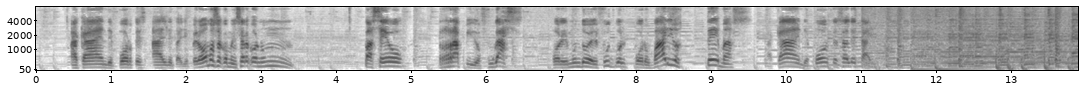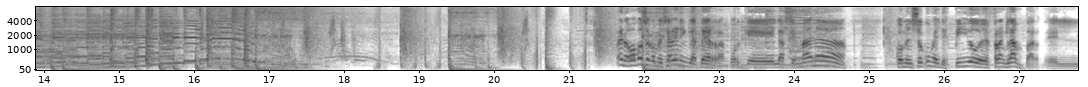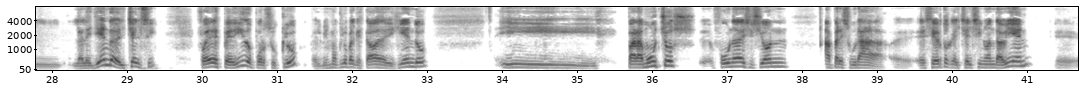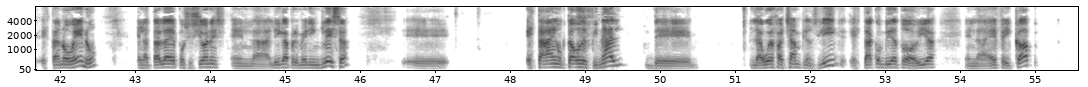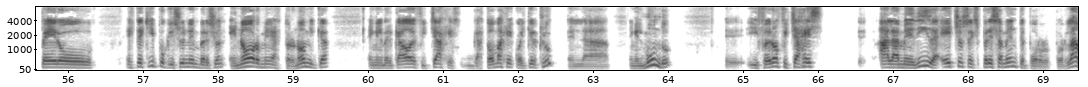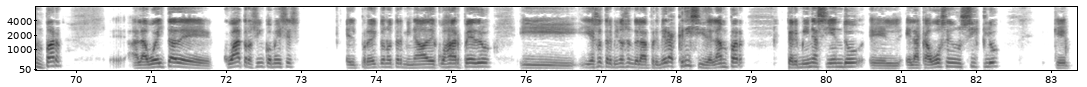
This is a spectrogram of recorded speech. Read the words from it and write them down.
acá en Deportes al Detalle. Pero vamos a comenzar con un paseo rápido, fugaz, por el mundo del fútbol, por varios temas acá en Deportes al Detalle. Bueno, vamos a comenzar en Inglaterra, porque la semana comenzó con el despido de Frank Lampard, la leyenda del Chelsea. Fue despedido por su club, el mismo club al que estaba dirigiendo, y para muchos eh, fue una decisión apresurada. Eh, Es cierto que el Chelsea no anda bien, eh, está noveno en la tabla de posiciones en la Liga Premier Inglesa, está en octavos de final de la UEFA Champions League, está con vida todavía en la FA Cup, pero este equipo que hizo una inversión enorme, astronómica, en el mercado de fichajes, gastó más que cualquier club en, la, en el mundo, eh, y fueron fichajes eh, a la medida, hechos expresamente por, por Lampard. Eh, a la vuelta de cuatro o cinco meses, el proyecto no terminaba de cuajar, Pedro, y, y eso terminó siendo la primera crisis de Lampard, termina siendo el, el acabose de un ciclo que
